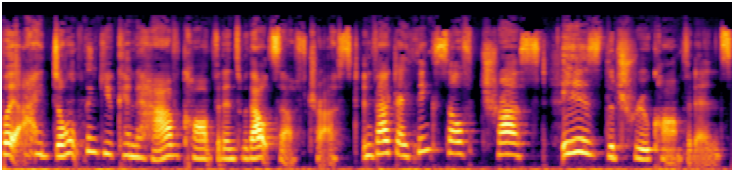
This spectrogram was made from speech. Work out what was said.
But I don't think you can have confidence without self trust. In fact, I think self trust is the true confidence.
